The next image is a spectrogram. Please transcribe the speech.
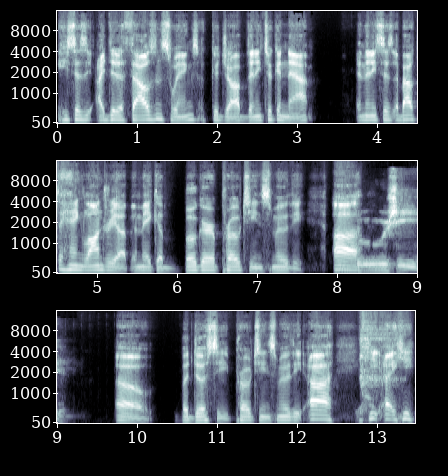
he says I did a thousand swings, good job. Then he took a nap, and then he says about to hang laundry up and make a booger protein smoothie. Uh Bougie. oh, Badusi protein smoothie. Uh he uh, he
